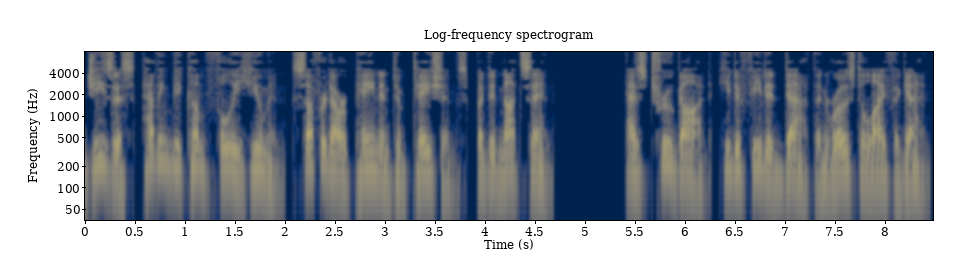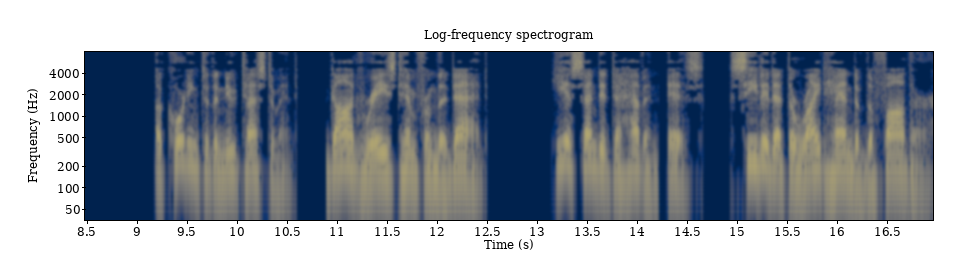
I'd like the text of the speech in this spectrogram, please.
Jesus, having become fully human, suffered our pain and temptations, but did not sin. As true God, he defeated death and rose to life again. According to the New Testament, God raised him from the dead. He ascended to heaven, is seated at the right hand of the Father,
